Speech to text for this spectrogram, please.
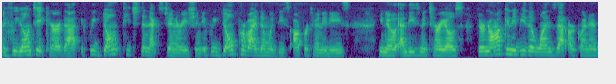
if we don't take care of that if we don't teach the next generation if we don't provide them with these opportunities you know and these materials they're not going to be the ones that are going to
